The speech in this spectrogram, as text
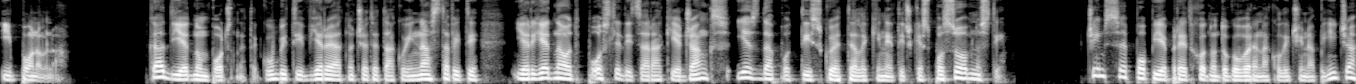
i ponovno. Kad jednom počnete gubiti, vjerojatno ćete tako i nastaviti, jer jedna od posljedica rakije Junks jest da potiskuje telekinetičke sposobnosti. Čim se popije prethodno dogovorena količina pića,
